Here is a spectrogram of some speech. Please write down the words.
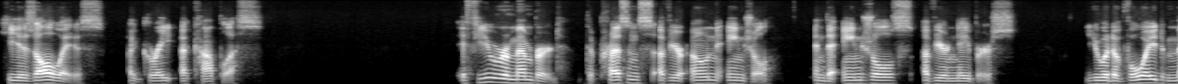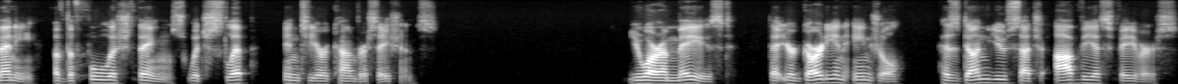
He is always a great accomplice. If you remembered the presence of your own angel and the angels of your neighbors, you would avoid many of the foolish things which slip into your conversations. You are amazed that your guardian angel has done you such obvious favors,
